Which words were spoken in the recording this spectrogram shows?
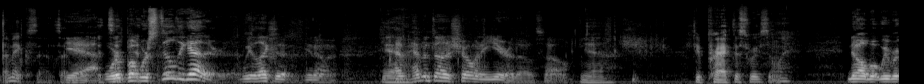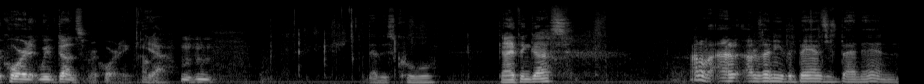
That makes sense. I mean, Yeah, it's we're, a- but we're still together. We like to, you know. Yeah. Have, haven't done a show in a year though, so Yeah. You practiced recently? no. But we recorded. We've done some recording. Yeah. That is cool. Got anything, Gus? I don't. Out, out of any of the bands you've been in,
